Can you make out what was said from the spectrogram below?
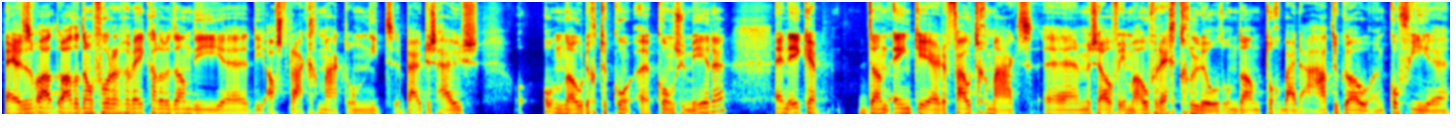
Nee, dus we hadden dan vorige week hadden we dan die, eh, die afspraak gemaakt om niet buitenshuis onnodig te co- eh, consumeren. En ik heb dan één keer de fout gemaakt, eh, mezelf in mijn hoofd recht geluld om dan toch bij de A2Go een koffie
